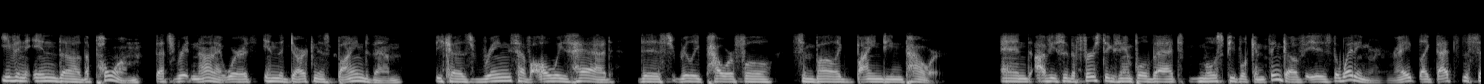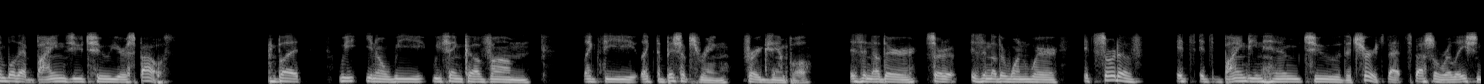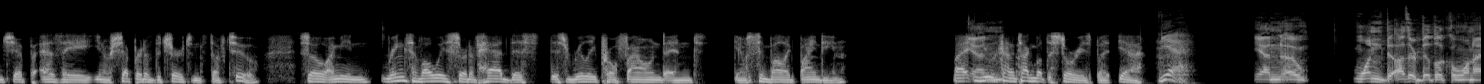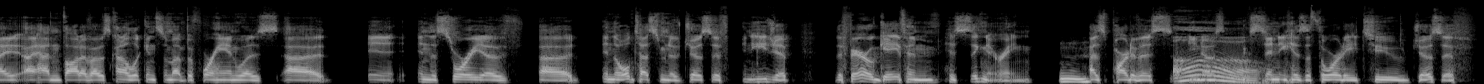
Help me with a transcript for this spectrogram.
even in the the poem that's written on it where it's in the darkness bind them because rings have always had this really powerful symbolic binding power and obviously the first example that most people can think of is the wedding ring right? Like that's the symbol that binds you to your spouse. But we you know we we think of um, like the like the bishop's ring for example is another sort of is another one where it's sort of it's it's binding him to the church that special relationship as a you know shepherd of the church and stuff too. So i mean rings have always sort of had this this really profound and you know symbolic binding yeah, you were kind of talking about the stories but yeah yeah yeah and uh, one other biblical one I, I hadn't thought of i was kind of looking some up beforehand was uh, in, in the story of uh, in the Old Testament of Joseph in Egypt, the Pharaoh gave him his signet ring mm. as part of his, oh. you know, oh. extending his authority to Joseph,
